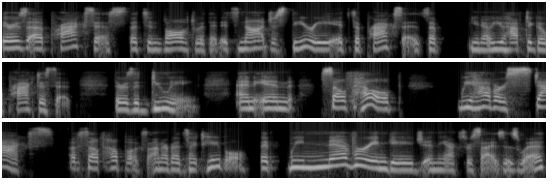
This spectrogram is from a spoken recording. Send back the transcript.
there's a praxis that's involved with it. It's not just theory, it's a praxis. It's a, you know, you have to go practice it. There's a doing. And in self help, we have our stacks of self help books on our bedside table that we never engage in the exercises with.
